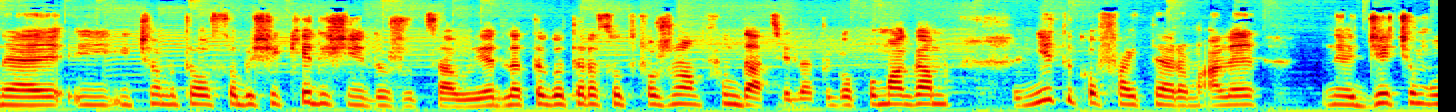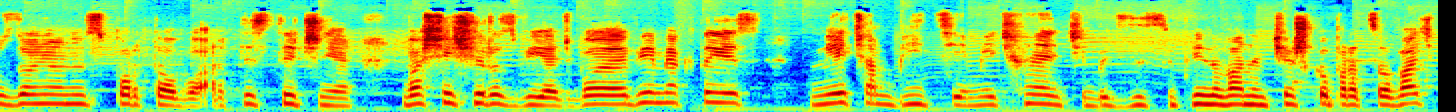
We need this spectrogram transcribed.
e, i, i czemu te osoby się kiedyś nie dorzucały. Ja dlatego teraz otworzyłam fundację, dlatego pomagam nie tylko fighterom, ale e, dzieciom uzdolnionym sportowo, artystycznie, właśnie się rozwijać, bo ja wiem jak to jest mieć ambicje, mieć chęci, być zdyscyplinowanym, ciężko pracować,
